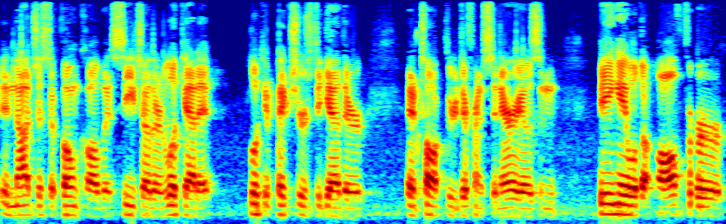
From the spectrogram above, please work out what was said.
and not just a phone call, but see each other, look at it, look at pictures together, and talk through different scenarios. And being able to offer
